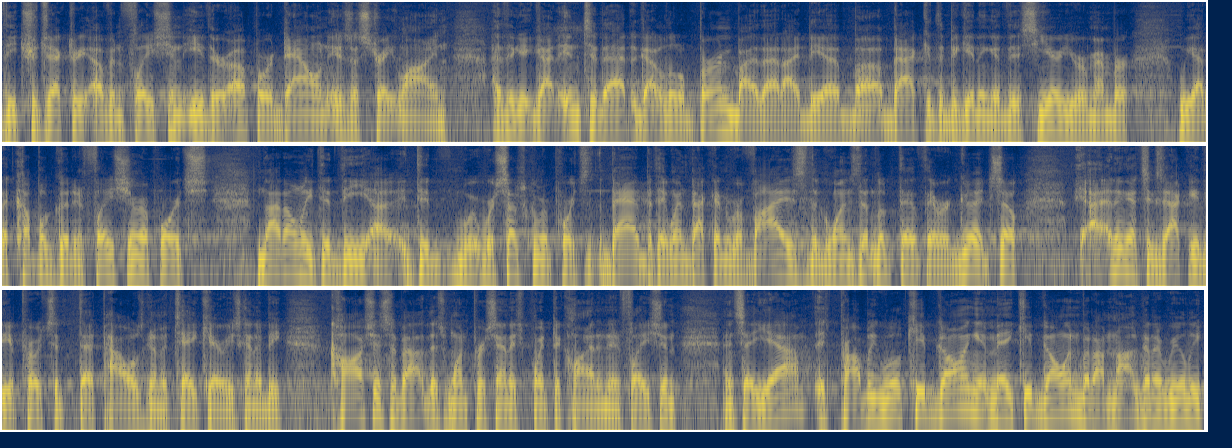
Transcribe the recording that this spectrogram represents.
the trajectory of inflation, either up or down, is a straight line. I think it got into that, it got a little burned by that idea uh, back at the beginning of this year. You remember we had a couple good inflation reports. Not only did the uh, did were subsequent reports bad, but they went back and revised the ones that looked like they were good. So I think that's exactly the approach that, that Powell's going to take here. He's going to be cautious about this one percentage point decline in inflation and say, yeah, it probably will keep going. It may keep going but I'm not going to really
